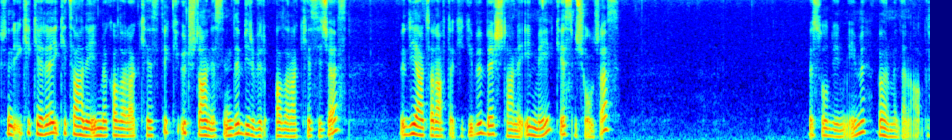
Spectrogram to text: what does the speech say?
Şimdi iki kere iki tane ilmek alarak kestik. Üç tanesini de bir bir alarak keseceğiz. Ve diğer taraftaki gibi beş tane ilmeği kesmiş olacağız. Ve son ilmeğimi örmeden aldım.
